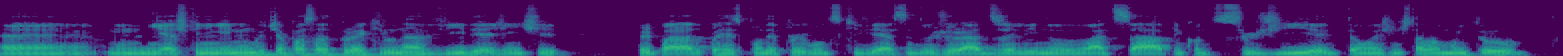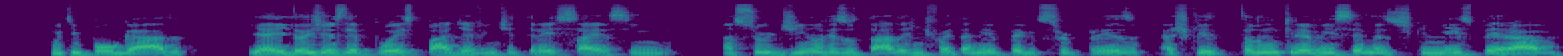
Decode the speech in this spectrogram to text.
É, acho que ninguém nunca tinha passado por aquilo na vida, e a gente preparado para responder perguntas que viessem dos jurados ali no, no WhatsApp enquanto surgia, então a gente estava muito muito empolgado. E aí, dois dias depois, pá, dia 23, sai assim na surdina o resultado, a gente foi até meio pego de surpresa. Acho que todo mundo queria vencer, mas acho que ninguém esperava,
